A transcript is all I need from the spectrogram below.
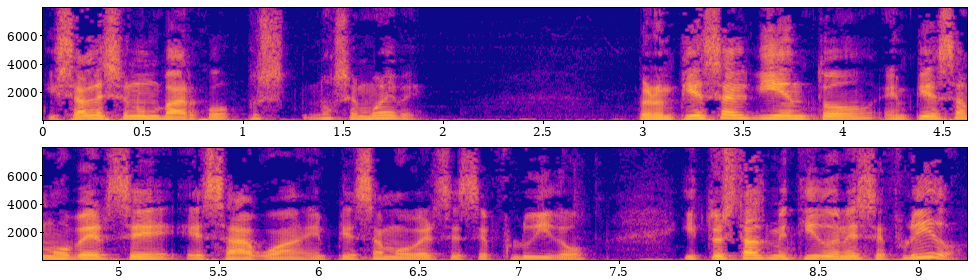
y sales en un barco, pues no se mueve. Pero empieza el viento, empieza a moverse esa agua, empieza a moverse ese fluido, y tú estás metido en ese fluido.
